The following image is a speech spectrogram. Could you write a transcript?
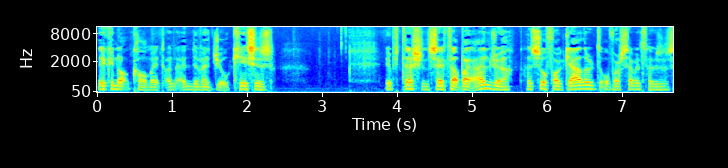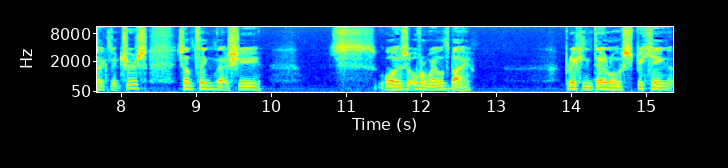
they could not comment on individual cases. A petition set up by Andrea has so far gathered over 7,000 signatures, something that she was overwhelmed by. Breaking down while speaking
